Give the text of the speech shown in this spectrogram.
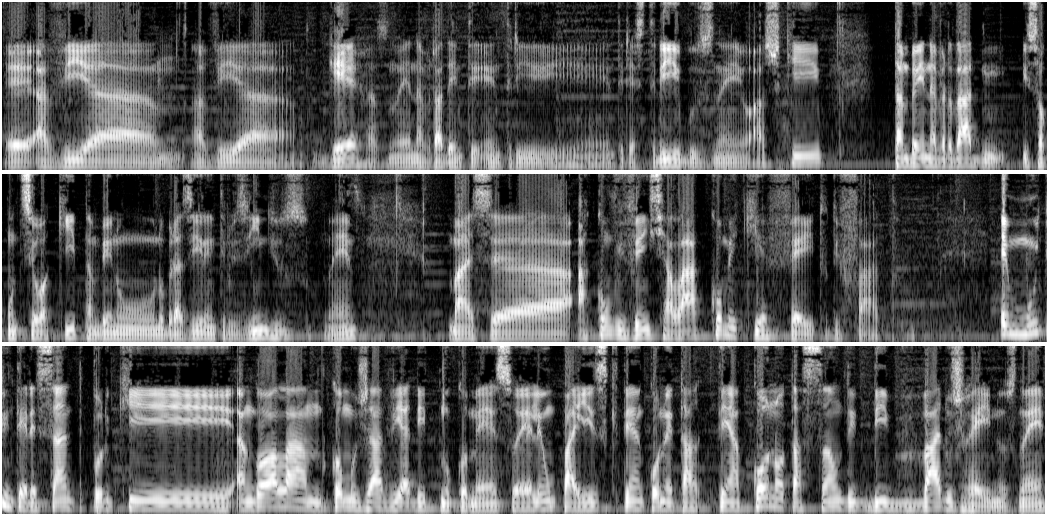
é, havia, havia guerras, né, na verdade, entre, entre, entre as tribos. Né, eu acho que também, na verdade, isso aconteceu aqui também no, no Brasil, entre os índios. Né, mas eh, a convivência lá, como é que é feito de fato? É muito interessante porque Angola, como já havia dito no começo, ele é um país que tem a, conota- tem a conotação de, de vários reinos, né?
